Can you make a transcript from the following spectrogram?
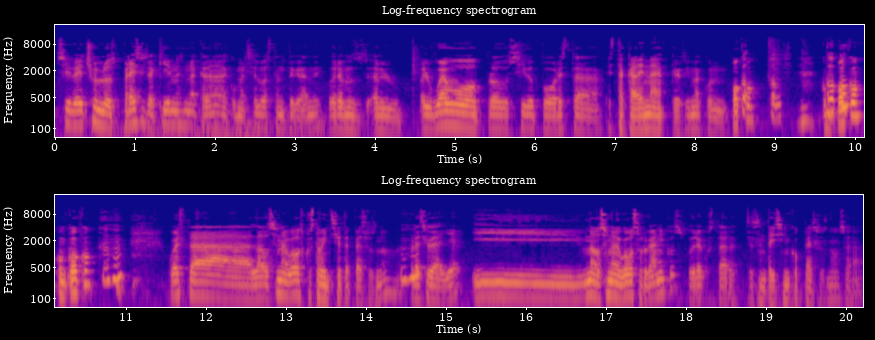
Sí, de hecho los precios aquí en es una cadena de comercial bastante grande. Podríamos el, el huevo producido por esta esta cadena que rima con poco, Con- con- con ¿Coco? poco, con coco. Ujú. Cuesta, la docena de huevos cuesta 27 pesos, ¿no? El precio de ayer. Y una docena de huevos orgánicos podría costar 65 pesos, ¿no? O sea,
